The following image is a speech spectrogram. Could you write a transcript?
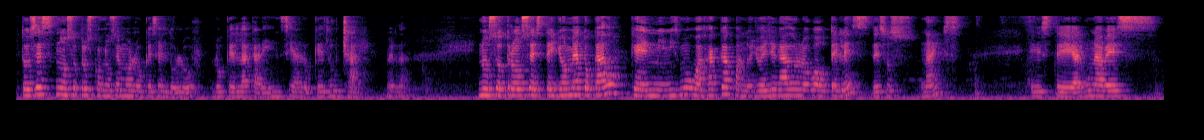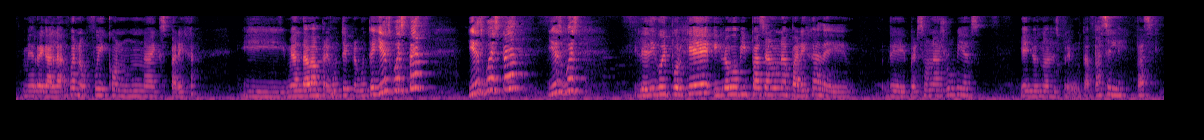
Entonces nosotros conocemos lo que es el dolor, lo que es la carencia, lo que es luchar, ¿verdad? Nosotros, este, yo me ha tocado que en mi mismo Oaxaca, cuando yo he llegado luego a hoteles de esos nice, este, alguna vez me regala, bueno, fui con una expareja y me andaban pregunta y pregunta, ¿y es huésped? ¿Y es huésped? ¿Y es huésped? Y le digo, ¿y por qué? Y luego vi pasar una pareja de de personas rubias y ellos no les preguntan, pásele, pásele.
